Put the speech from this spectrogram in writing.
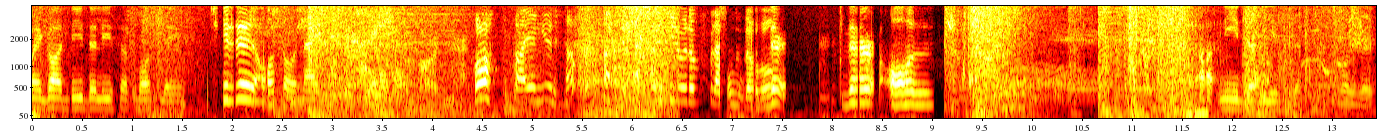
my god, Nidalee at bot lane. She did it also, nice. Oh! Sayang yun! He would have flashed the whole. They're, they're all... Uh, is the... Yes.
